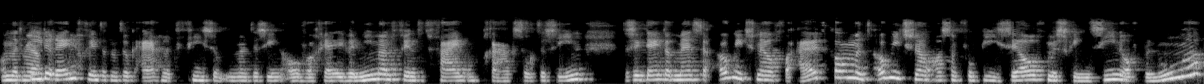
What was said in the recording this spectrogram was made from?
omdat iedereen vindt het natuurlijk eigenlijk vies om iemand te zien overgeven. Niemand vindt het fijn om praaksel te zien. Dus ik denk dat mensen ook niet snel vooruitkomen. Het ook niet snel als een fobie zelf misschien zien of benoemen.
